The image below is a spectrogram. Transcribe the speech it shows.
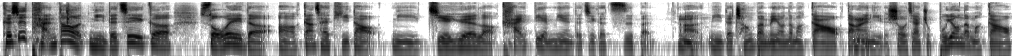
可是谈到你的这个所谓的呃，刚才提到你节约了开店面的这个资本。啊、你的成本没有那么高，当然你的售价就不用那么高。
